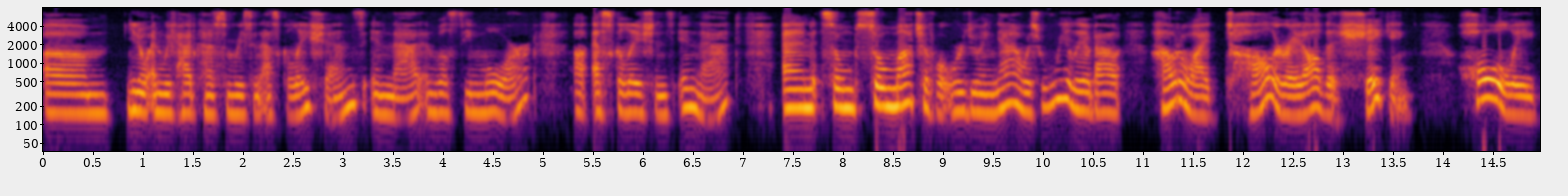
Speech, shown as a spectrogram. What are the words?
um, you know, and we've had kind of some recent escalations in that, and we'll see more uh, escalations in that. And so, so much of what we're doing now is really about how do I tolerate all this shaking? Holy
